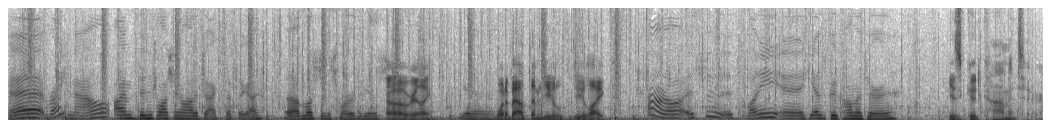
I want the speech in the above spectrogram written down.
Uh, right now, I'm binge watching a lot of Jacksepticeye. Uh, most of his horror videos. Oh, really? Yeah. What about them do you do you like? I don't know. It's just, it's funny and he has good commentary. He has good commentary.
